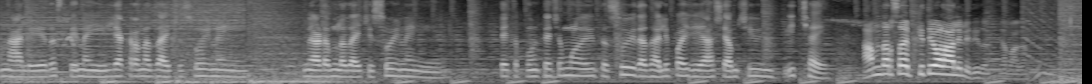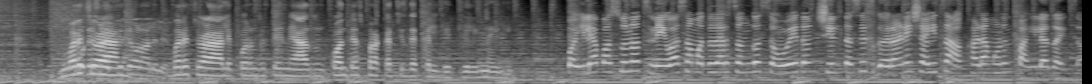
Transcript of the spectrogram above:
नाले रस्ते नाही लेकरांना जायची सोय नाही मॅडमला जायची सोय नाही. त्याच्या पण त्याच्यामुळे इथं सुविधा झाली पाहिजे अशी आमची इच्छा आहे. आमदार साहेब किती वेळा आलेले तिथं या भागात? बरेच वेळा किती वेळा आले बरेच वेळा आले परंतु त्यांनी अजून कोणत्याच प्रकारची दखल घेतलेली नाही. पहिल्यापासूनच नेवासा मतदारसंघ संवेदनशील तसेच घराणेशाहीचा आखाडा म्हणून पाहिला जायचा.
